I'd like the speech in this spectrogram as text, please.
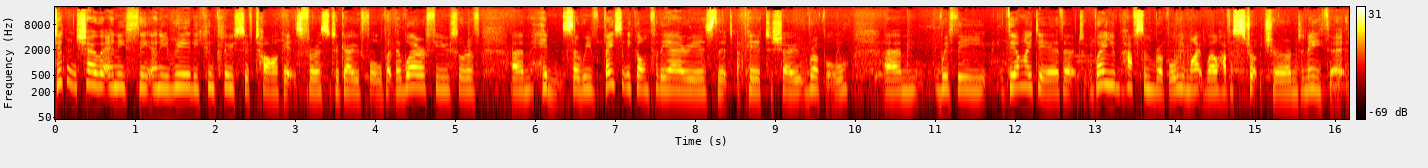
didn't show anything, any really conclusive targets for us to go for, but there were a few sort of um, hints. So we've basically gone for the areas that appeared to show rubble, um, with the the idea that where you have some rubble, you might well have a structure underneath it.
